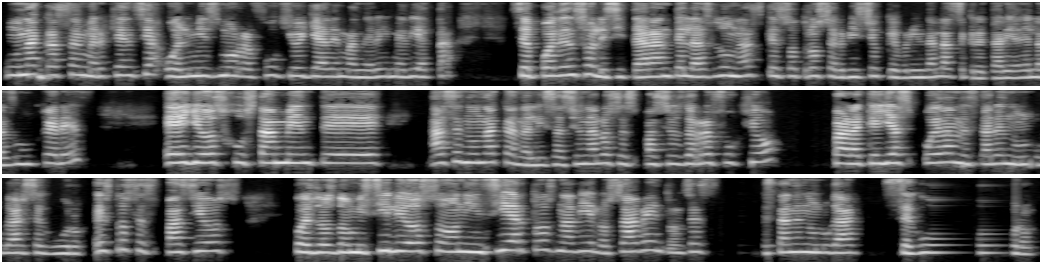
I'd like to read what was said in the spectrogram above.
una casa de emergencia o el mismo refugio ya de manera inmediata se pueden solicitar ante las lunas, que es otro servicio que brinda la Secretaría de las Mujeres. Ellos justamente hacen una canalización a los espacios de refugio para que ellas puedan estar en un lugar seguro. Estos espacios, pues los domicilios son inciertos, nadie lo sabe, entonces están en un lugar seguro.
